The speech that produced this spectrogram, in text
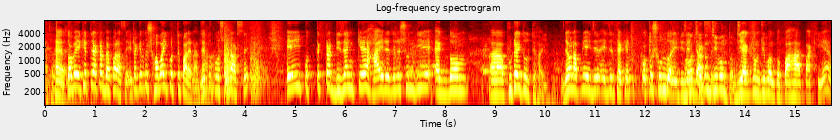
আচ্ছা। হ্যাঁ তবে এক্ষেত্রে একটা ব্যাপার আছে এটা কিন্তু সবাই করতে পারে না যেহেতু প্রশ্নটা আসছে। এই প্রত্যেকটা ডিজাইনকে হাই রেজলিউশন দিয়ে একদম ফুটাই তুলতে হয়। যেমন আপনি এই যে এই যে দেখেন কত সুন্দর এই ডিজাইনটা একদম জীবন্ত। জি একদম জীবন্ত। পাহাড় পাখি হ্যাঁ?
